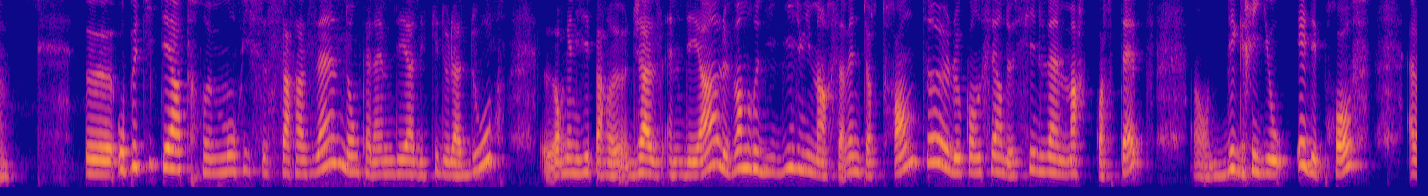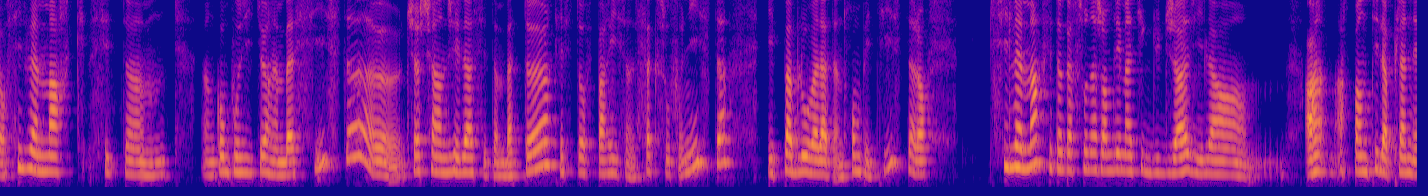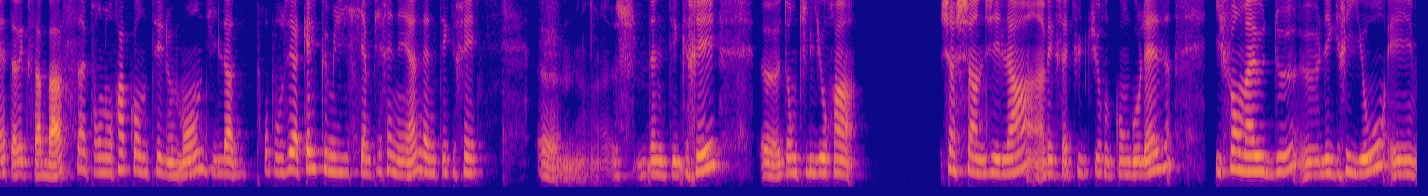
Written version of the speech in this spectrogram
Euh, au petit théâtre Maurice Sarrazin, donc à la MDA des Quais de la Dour, euh, organisé par euh, Jazz MDA, le vendredi 18 mars à 20h30, le concert de Sylvain Marc Quartet, des griots et des profs. Alors Sylvain Marc, c'est un, compositeur, un bassiste, Chacha Angela, c'est un batteur, Christophe Paris, un saxophoniste, et Pablo Valat, un trompettiste. Alors Sylvain Marx est un personnage emblématique du jazz. Il a arpenté la planète avec sa basse pour nous raconter le monde. Il a proposé à quelques musiciens pyrénéens d'intégrer. Euh, d'intégrer. Euh, donc il y aura Chacha Angela avec sa culture congolaise. Ils forment à eux deux euh, les griots et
